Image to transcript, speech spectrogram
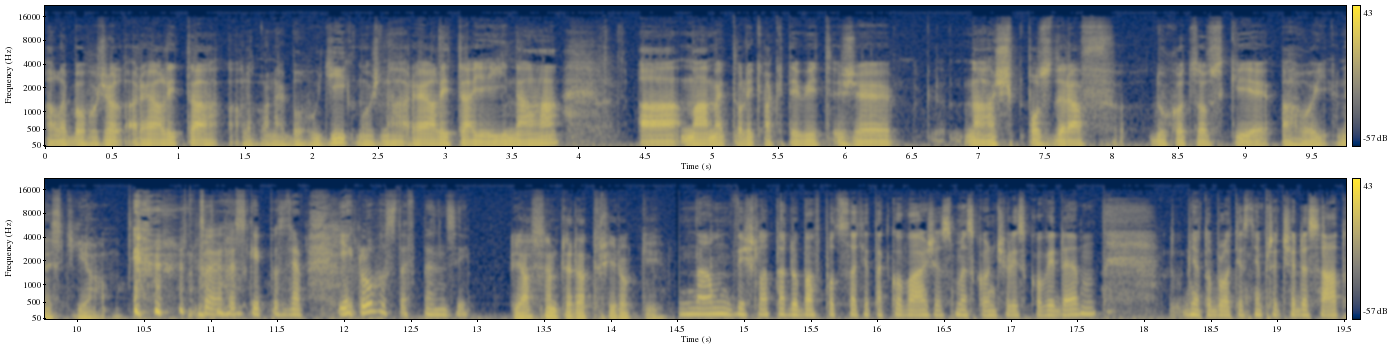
ale bohužel realita, alebo ne bohudík, možná realita je jiná a máme tolik aktivit, že náš pozdrav duchocovský je ahoj, nestíhám. to je hezký pozdrav. Jak dlouho jste v penzi? Já jsem teda tři roky. Nám vyšla ta doba v podstatě taková, že jsme skončili s covidem. Mně to bylo těsně před 60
